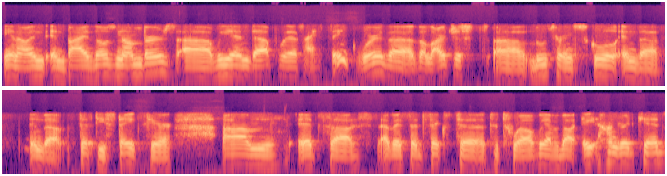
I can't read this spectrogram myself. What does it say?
you know, and, and by those numbers, uh, we end up with I think we're the the largest uh, Lutheran school in the in the 50 states here. Um, it's uh, as I said, six to to 12. We have about 800 kids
